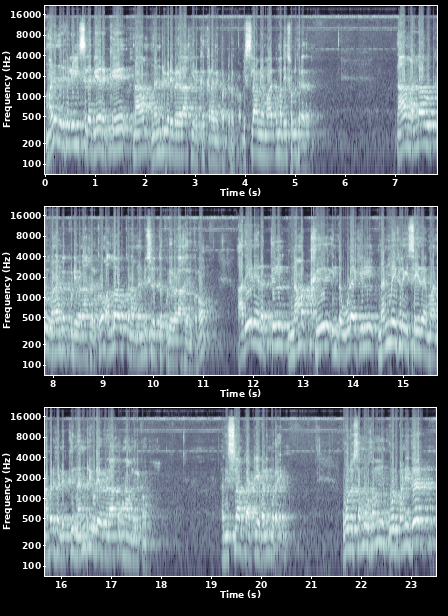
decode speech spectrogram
மனிதர்களில் சில பேருக்கு நாம் நன்றியுடையவர்களாக இருக்க கடமைப்பட்டிருக்கிறோம். இஸ்லாமிய மார்க்கம் அதை சொல்கிறது. நாம் அல்லாவுக்கு வணங்கக்கூடியவனாக இருக்கிறோம். அல்லாவுக்கு நாம் நன்றி செலுத்தக்கூடியவர்களாக இருக்கிறோம். அதே நேரத்தில் நமக்கு இந்த உலகில் நன்மைகளை செய்த ம- நபர்களுக்கு நன்றியுடையவர்களாகவும் நாம் இருக்கணும். அது இஸ்லாம் காட்டிய வழிமுறை. ஒரு சமூகம் ஒரு மனிதர்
